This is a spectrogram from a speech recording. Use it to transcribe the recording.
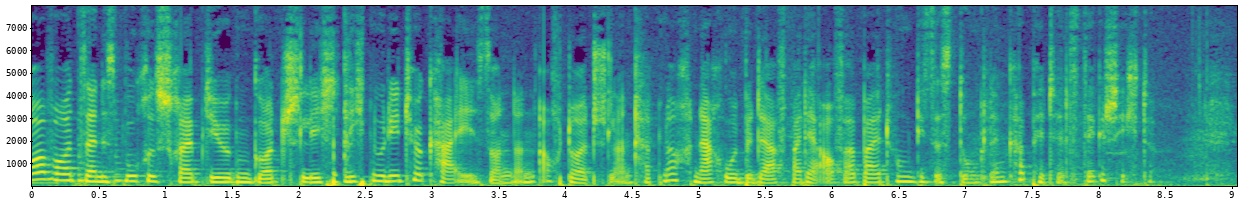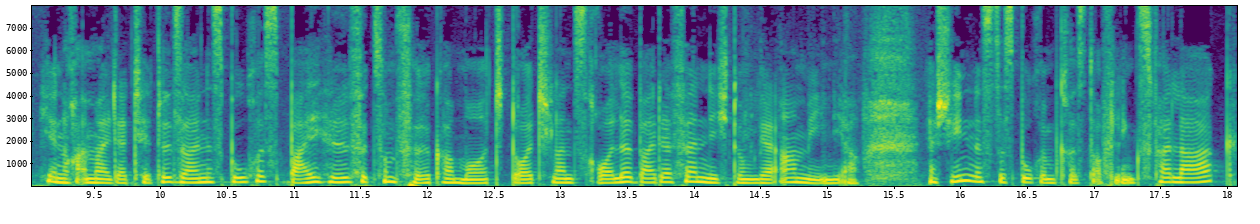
Vorwort seines Buches schreibt Jürgen Gottschlich, nicht nur die Türkei, sondern auch Deutschland hat noch Nachholbedarf bei der Aufarbeitung dieses dunklen Kapitels der Geschichte. Hier noch einmal der Titel seines Buches Beihilfe zum Völkermord Deutschlands Rolle bei der Vernichtung der Armenier. Erschienen ist das Buch im Christoph Links Verlag.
